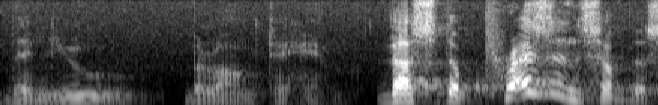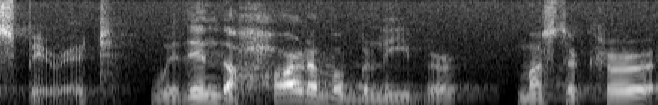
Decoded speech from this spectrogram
then you belong to him. Thus, the presence of the Spirit within the heart of a believer must occur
